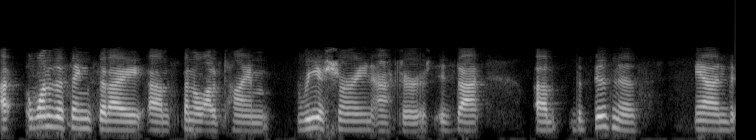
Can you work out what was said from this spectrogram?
I, one of the things that I um, spend a lot of time reassuring actors is that um, the business and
